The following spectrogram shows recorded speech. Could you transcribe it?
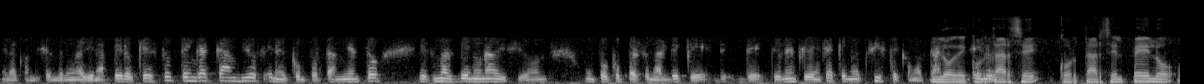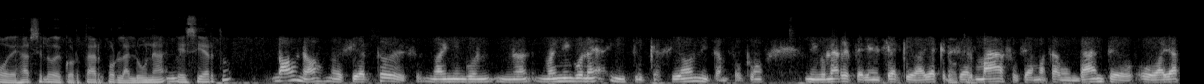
en la condición de luna llena. Pero que esto tenga cambios en el comportamiento es más bien una visión un poco personal de que de, de- de una influencia que no existe como tal. Lo de cortarse, cortarse el pelo o dejárselo de cortar por la luna, ¿es cierto? No, no, no es cierto. es- no hay ningún, no, no hay ninguna implicación ni tampoco ninguna referencia a que vaya a crecer más o sea más abundante o, o vaya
